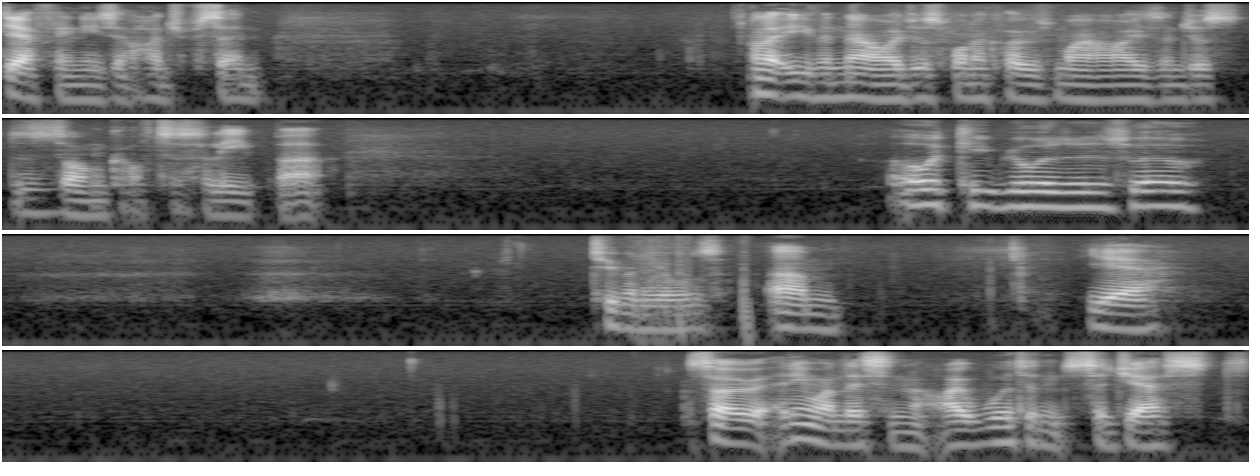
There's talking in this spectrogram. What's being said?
definitely needs it hundred percent. Like even now, I just want to close my eyes and just zonk off to sleep, but I would keep yawning as well. too many yawns. Um, yeah. So anyone listening, I wouldn't suggest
